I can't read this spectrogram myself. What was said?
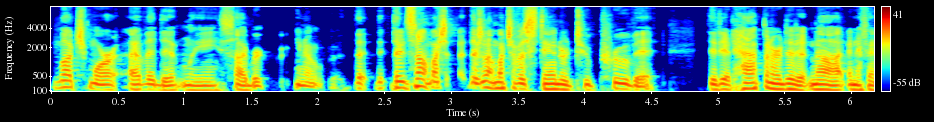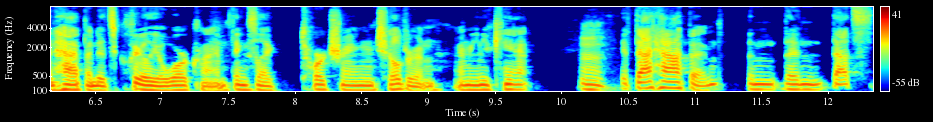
much more evidently cyber, you know, th- there's not much there's not much of a standard to prove it. Did it happen or did it not? And if it happened, it's clearly a war crime. Things like torturing children. I mean, you can't. Mm. If that happened, then then that's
